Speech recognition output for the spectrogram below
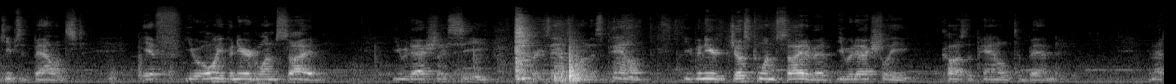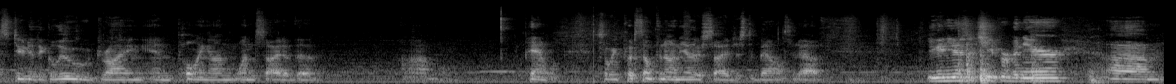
keeps it balanced if you only veneered one side, you would actually see, for example, on this panel, if you veneered just one side of it, you would actually cause the panel to bend. And that's due to the glue drying and pulling on one side of the um, panel. So we put something on the other side just to balance it out. You can use a cheaper veneer, um,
